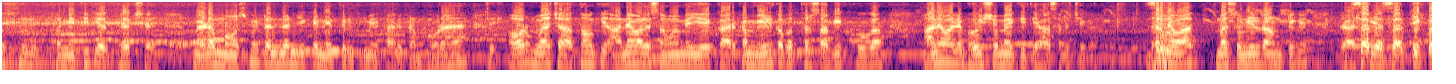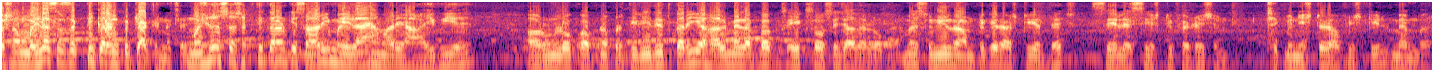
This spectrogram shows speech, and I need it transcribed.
समिति के अध्यक्ष है मैडम मौसमी टंडन जी के नेतृत्व में कार्यक्रम हो रहा है। और मैं चाहता हूँ कि आने वाले समय में ये कार्यक्रम मील का पत्थर साबित होगा आने वाले भविष्य में एक इतिहास रचेगा। धन्यवाद। मैं सुनील राम टिके राष्ट्रीय सर, एक प्रश्न महिला सशक्तिकरण पर क्या कहना चाहिए? महिला सशक्तिकरण की सारी महिलाएँ हमारे यहाँ आई हुई है। और उन लोग को अपना प्रतिनिधित्व करिए। हाल में लगभग 100 से ज़्यादा लोग हैं। मैं सुनील रामटे के राष्ट्रीय अध्यक्ष, SAIL S C federation, minister of steel member.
